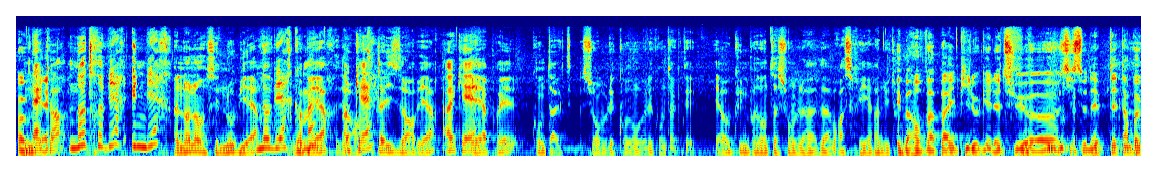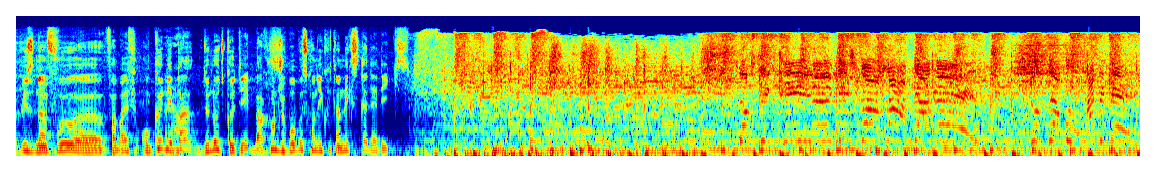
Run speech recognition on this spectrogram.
D'accord. Notre bière, une bière? Ah non, non, c'est nos bières. Nos bières, quand même bières, alors Ok. toute la liste de leurs bières. Ok. Et après, contact, si on veut les, co- les contacter. Il n'y a aucune présentation de la, de la brasserie, rien du tout. Eh ben, on va pas épiloguer là-dessus, euh, si ce n'est peut-être un peu plus d'infos. euh, Enfin bref, on connaît Alors. pas de notre côté. Par contre, je propose qu'on écoute un extrait d'ADX. Dans ces cris, le destin l'a damné Son cerveau abîmé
